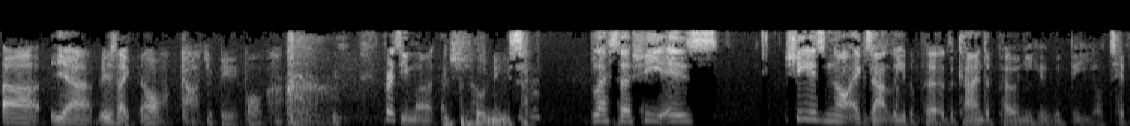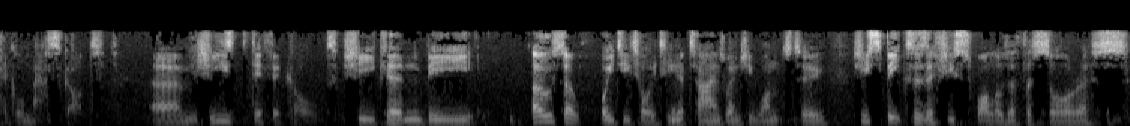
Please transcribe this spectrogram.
Uh, yeah, it's like, oh god, you people. Pretty much. And ponies. bless her, she is she is not exactly the per, the kind of pony who would be your typical mascot. Um, she's difficult. She can be oh so hoity-toity at times when she wants to. She speaks as if she swallowed a thesaurus.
